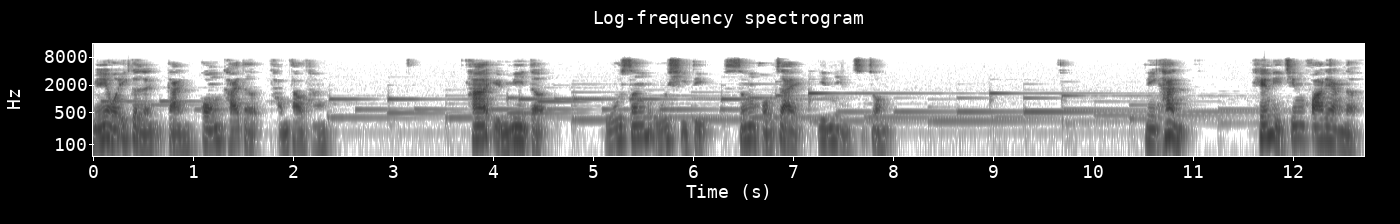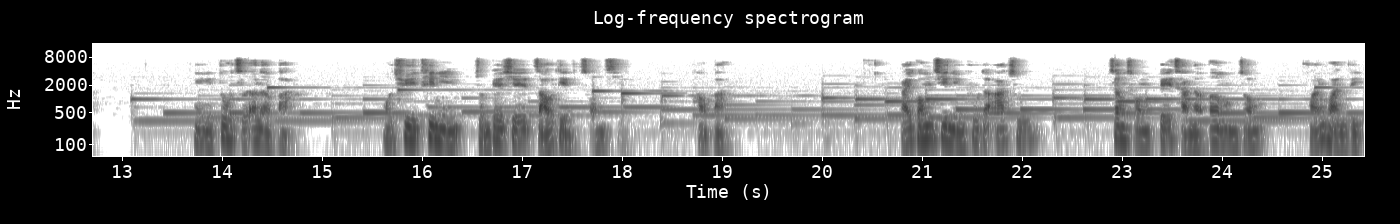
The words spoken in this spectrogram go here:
没有一个人敢公开的谈到他，他隐秘的、无声无息地生活在阴影之中。你看。天已经发亮了，你肚子饿了吧？我去替你准备些早点充饥，好吧？白宫妓女夫的阿朱正从悲惨的噩梦中缓缓地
